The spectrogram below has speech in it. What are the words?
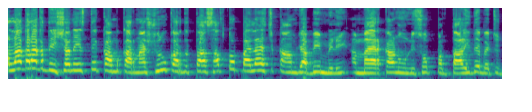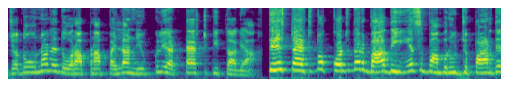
ਅਲੱਗ-ਅਲੱਗ ਦੇਸ਼ਾਂ ਨੇ ਇਸ ਤੇ ਕੰਮ ਕਰਨਾ ਸ਼ੁਰੂ ਕਰ ਦਿੱਤਾ। ਸਭ ਤੋਂ ਪਹਿਲਾਂ ਇਸ 'ਚ ਕਾਮਯਾਬੀ ਮਿਲੀ ਅਮਰੀਕਾ ਨੂੰ 1945 ਦੇ ਵਿੱਚ, ਜਦੋਂ ਉਹਨਾਂ ਦੇ ਦੁਆਰਾ ਆਪਣਾ ਪਹਿਲਾ ਨਿਊਕਲੀਅਰ ਟੈਸਟ ਕੀਤਾ ਗਿਆ। ਤੇ ਇਸ ਟੈਸਟ ਤੋਂ ਕੁਝ ਦਿਨ ਬਾਅਦ ਹੀ ਇਸ ਬੰਬ ਨੂੰ ਜਾਪਾਨ ਦੇ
